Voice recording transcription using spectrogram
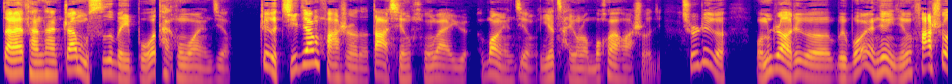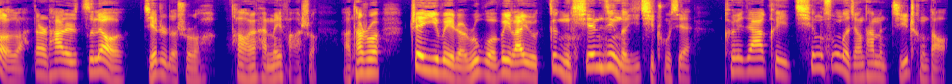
再来谈谈詹姆斯韦伯太空望远镜，这个即将发射的大型红外远望远镜也采用了模块化设计。其实这个我们知道，这个韦伯望远镜已经发射了，对吧？但是它的资料截止的时候，它好像还没发射啊。他说，这意味着如果未来有更先进的仪器出现，科学家可以轻松地将它们集成到。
